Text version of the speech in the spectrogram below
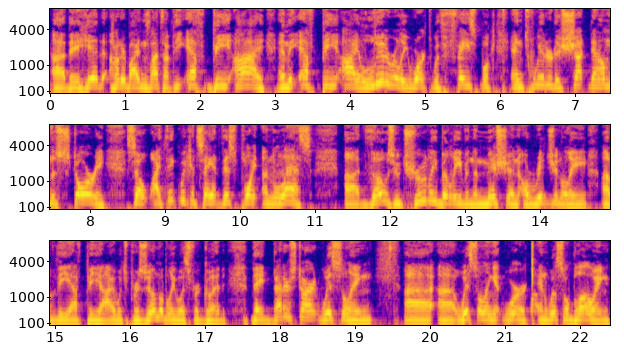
Uh, they hid Hunter Biden's laptop. The FBI and the FBI literally worked with Facebook and Twitter to shut down the story. So I think we could say at this point, unless uh, those who truly believe in the mission originally of the FBI, which presumably was for good, they'd better start whistling, uh, uh, whistling at work and whistle blowing,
